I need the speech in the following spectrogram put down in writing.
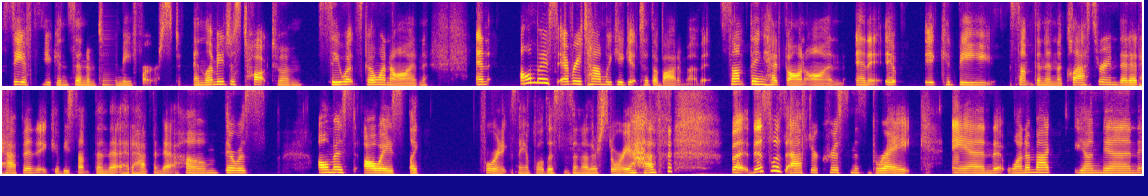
see if you can send them to me first. And let me just talk to them, see what's going on. And almost every time we could get to the bottom of it, something had gone on and it, it it could be something in the classroom that had happened it could be something that had happened at home there was almost always like for an example this is another story i have but this was after christmas break and one of my young men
